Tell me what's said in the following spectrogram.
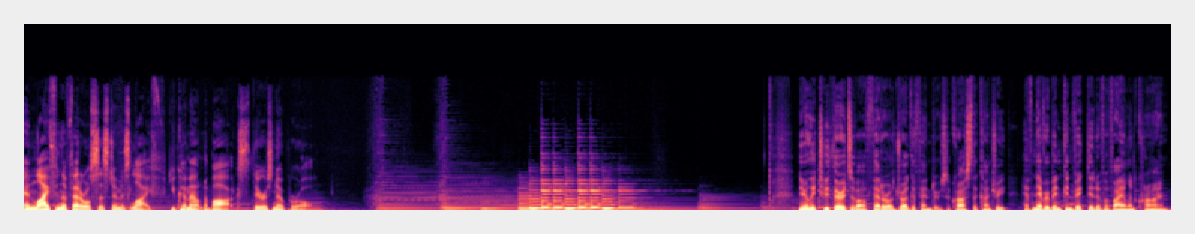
And life in the federal system is life. You come out in a box, there is no parole. Nearly two thirds of all federal drug offenders across the country have never been convicted of a violent crime.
